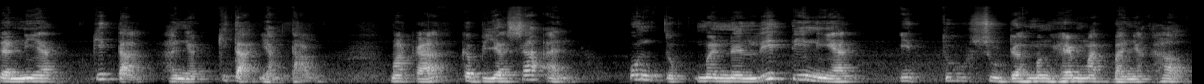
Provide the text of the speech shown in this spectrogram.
dan niat kita hanya kita yang tahu. Maka kebiasaan untuk meneliti niat itu sudah menghemat banyak hal.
